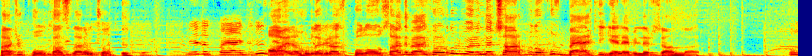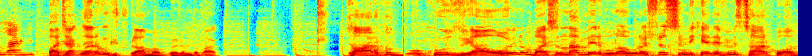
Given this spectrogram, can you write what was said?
Sadece kol kaslarım çok kötü. Buraya da koyaydınız ya. Aynen burada biraz kola olsaydı belki orada bu bölümde çarpı 9 belki gelebilir canlar. Kollar gitti. Bacaklarım güçlü ama bu bölümde bak. Çarpı 9 ya. Oyunun başından beri buna uğraşıyoruz. Şimdiki hedefimiz çarpı 10.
